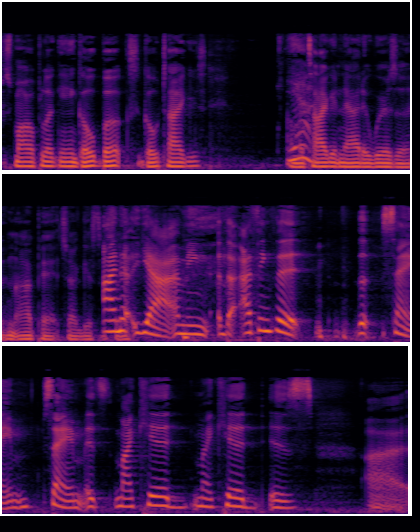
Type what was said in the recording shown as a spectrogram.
small plug in, go Bucks, go Tigers. I'm yeah. a Tiger now that wears a, an eye patch. I guess. I know. Yeah. I mean, the, I think that the same, same. It's my kid. My kid is uh,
